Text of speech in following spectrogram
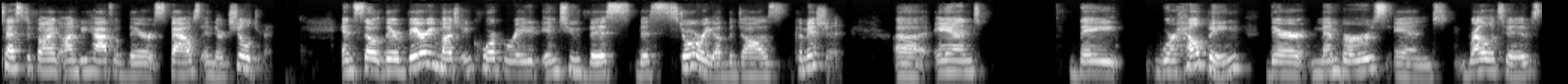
testifying on behalf of their spouse and their children. And so they're very much incorporated into this, this story of the Dawes Commission. Uh, and they were helping their members and relatives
